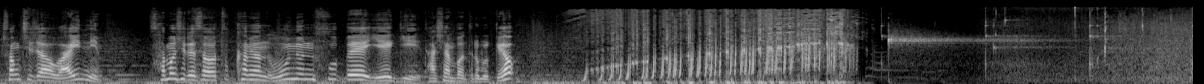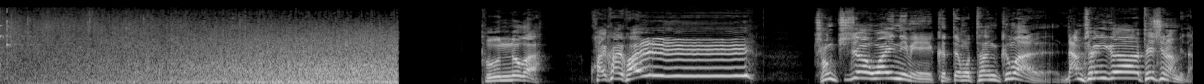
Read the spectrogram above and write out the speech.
청취자 Y님. 사무실에서 툭하면 우는 후배 얘기 다시 한번 들어볼게요. 분노가 콸콸콸! 정치자 Y님이 그때 못한 그 말 남창희가 대신합니다.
